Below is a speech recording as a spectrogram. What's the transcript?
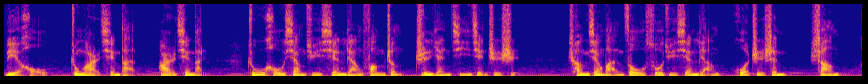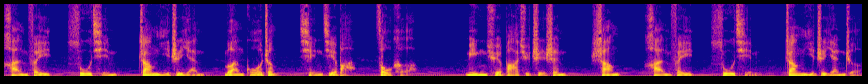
列侯中二千担，二千担，诸侯相举贤良方正直言极谏之事。丞相晚奏所举贤良，或至身商。韩非、苏秦、张仪之言乱国政，请皆罢。奏可明确罢去治身、商、韩非、苏秦、张仪之言者，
